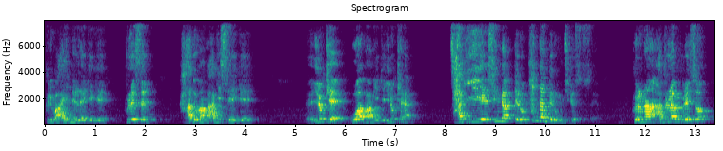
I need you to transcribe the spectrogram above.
그리고 아이멜렉에게 블레셋 가드 왕 아기스에게 이렇게 모압 왕에게 이렇게 자기의 생각대로 판단대로 움직였었어요. 그러나 아둘람굴에서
